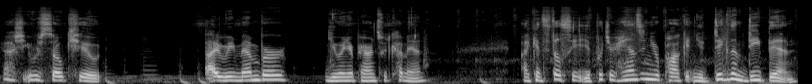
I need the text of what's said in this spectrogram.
gosh, you were so cute. I remember you and your parents would come in. I can still see it. You put your hands in your pocket and you dig them deep in,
